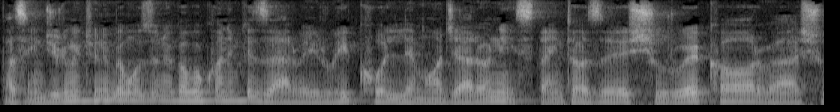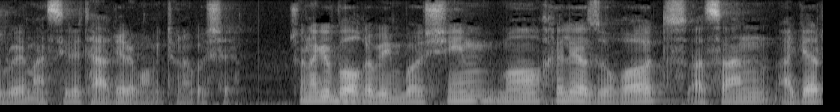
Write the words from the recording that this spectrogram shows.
پس اینجوری می‌تونیم به موضوع نگاه بکنیم که ضربه روحی کل ماجرا نیست و این تازه شروع کار و شروع مسیر تغییر ما می‌تونه باشه. چون اگه واقع بین باشیم ما خیلی از اوقات اصلا اگر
